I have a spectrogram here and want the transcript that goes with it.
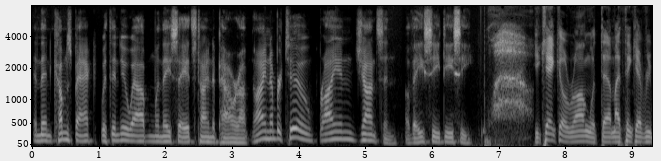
and then comes back with the new album when they say it's time to power up. My number two, Brian Johnson of ACDC. Wow. You can't go wrong with them. I think every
